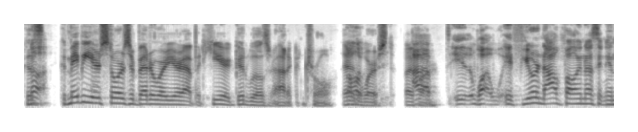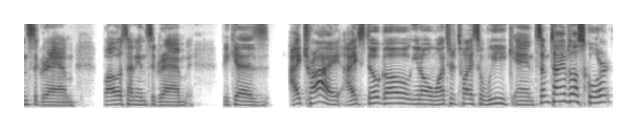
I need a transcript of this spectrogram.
Because No. maybe your stores are better where you're at, but here, Goodwills are out of control. They're Oh, the worst by Uh, far. it- if you're not following us on Instagram, follow us on Instagram because I try. I still go, you know, once or twice a week, and sometimes I'll score.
